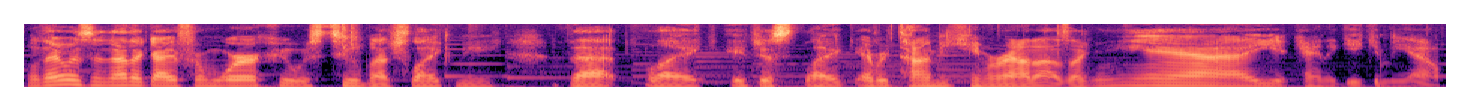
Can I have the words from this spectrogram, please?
Well, there was another guy from work who was too much like me that like it just like every time he came around I was like, "Yeah, you're kind of geeking me out."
